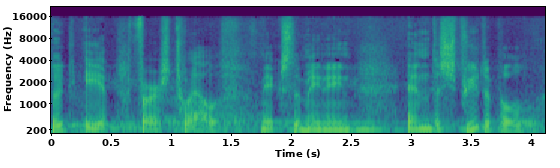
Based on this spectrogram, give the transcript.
Luke 8, verse 12, makes the meaning indisputable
